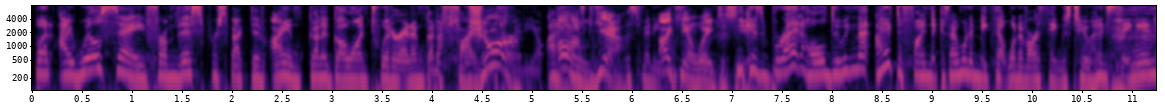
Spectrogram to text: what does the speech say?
But I will say, from this perspective, I am gonna go on Twitter and I'm gonna find Sure. this video. I oh have to yeah, find this video. I can't wait to see it. because it. Brett Hull doing that, I have to find that because I want to make that one of our things too. Him singing,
